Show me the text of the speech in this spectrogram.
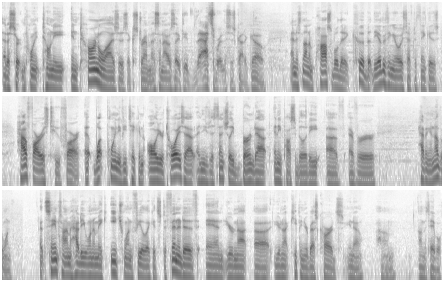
at a certain point tony internalizes extremis and i was like dude that's where this has got to go. And it's not impossible that it could but the other thing you always have to think is how far is too far? At what point have you taken all your toys out and you've essentially burned out any possibility of ever having another one. At the same time, how do you want to make each one feel like it's definitive and you're not, uh, you're not keeping your best cards, you know, um, on the table?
